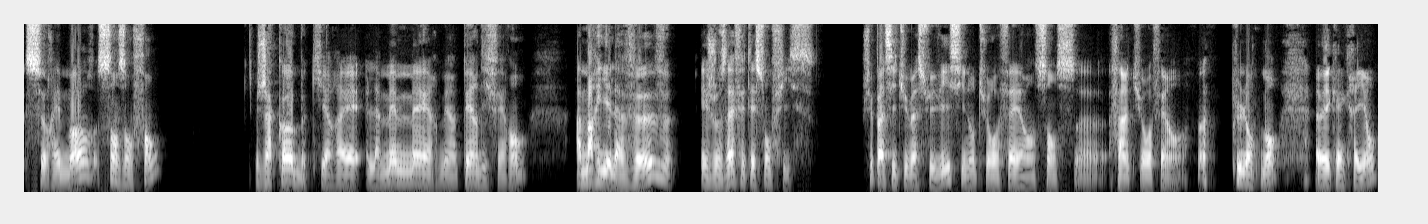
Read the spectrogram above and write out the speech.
serait mort sans enfant, Jacob, qui aurait la même mère mais un père différent, a marié la veuve, et Joseph était son fils. Je sais pas si tu m'as suivi, sinon tu refais en sens, euh, enfin tu refais plus lentement avec un crayon.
